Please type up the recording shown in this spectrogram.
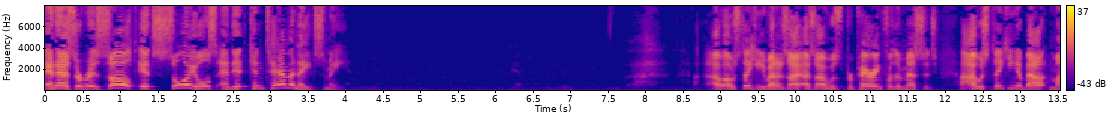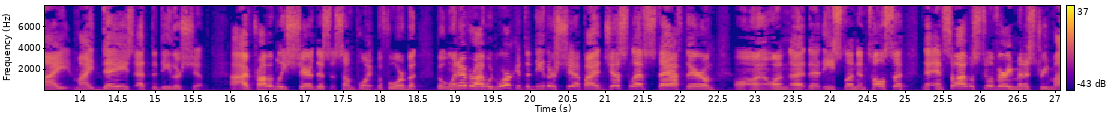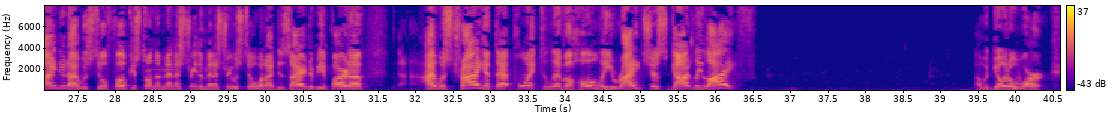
And as a result, it soils and it contaminates me. I, was thinking about it as I, as I was preparing for the message. I was thinking about my, my days at the dealership. I've probably shared this at some point before, but, but whenever I would work at the dealership, I had just left staff there on, on, on at, at Eastland and Tulsa, and so I was still very ministry minded. I was still focused on the ministry. The ministry was still what I desired to be a part of. I was trying at that point to live a holy, righteous, godly life. I would go to work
